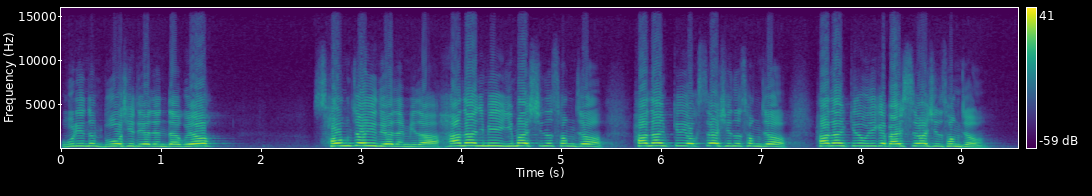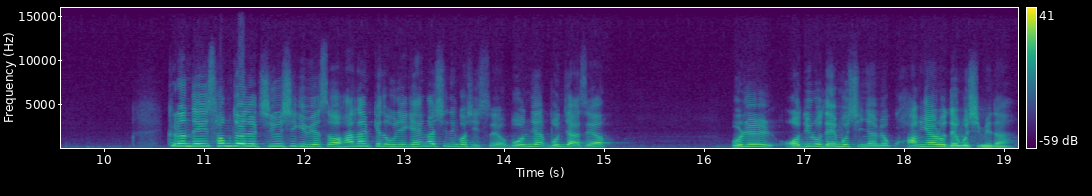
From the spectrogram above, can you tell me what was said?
우리는 무엇이 되어야 된다고요? 성전이 되어야 됩니다. 하나님이 임하시는 성전, 하나님께 역사하시는 성전, 하나님께서 우리에게 말씀하시는 성전. 그런데 이 성전을 지으시기 위해서 하나님께서 우리에게 행하시는 것이 있어요. 뭔지, 뭔지 아세요? 우리를 어디로 내모시냐면 광야로 내모십니다.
